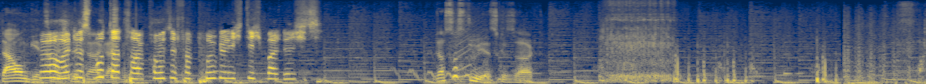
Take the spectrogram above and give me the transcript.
Darum geht's Ja, mir heute schlicht ist. Muttertag, heute verprügel ich dich mal nicht. Das hast du jetzt gesagt. Fuck.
